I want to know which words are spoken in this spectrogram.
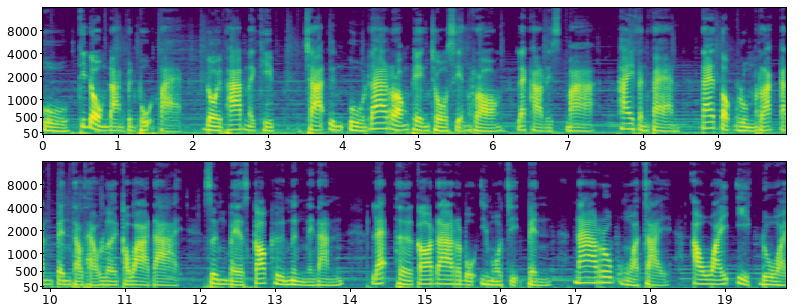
อู ที่โด่งดังเป็นผู้แตก โดยภาพในคลิป ชาอึนอูได้ร้องเพลงโชว์เสียงร้องและคาริสมา ให้แฟนๆ ได้ตกหลุมรักกันเป็นแถวๆเลยก็ว่าได้ ซึ่งเบสก็คือหนึ่งในนั้น และเธอก็ได้ระบุอิโมจิเป็นหน้ารูปหัวใจ เอาไว้อีกด้วย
